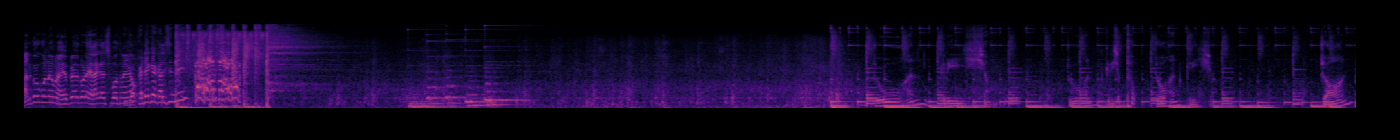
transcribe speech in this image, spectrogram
అనుకోకుండా మన అభిప్రాయాలు కూడా ఎలా కలిసిపోతున్నాయో? ఒక్కటేగా కలిసింది? John Grisham. Johan Grisham. ఫు, Johan Grisham. John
